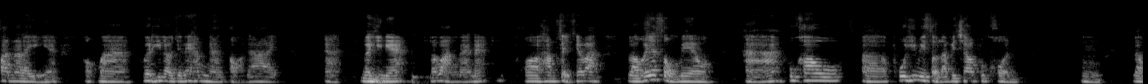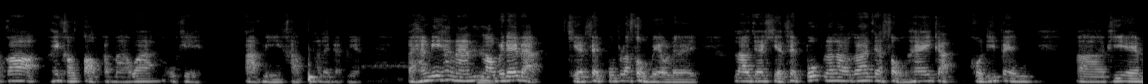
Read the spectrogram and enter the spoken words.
ฟันอะไรอย่างเงี้ยออกมาเพื่อที่เราจะได้ทำงานต่อได้อะแล้วทีเนี้ยระหว่างนั้นนะพอทำเสร็จใช่ป่ะเราก็จะส่งเมลหาผู้เข้าเอ่อผู้ที่มีส่วนรับผิดชอบทุกคน อืมแล้วก็ให้เขาตอบกลับมาว่า โอเค ตามนี้ครับ อะไรแบบเนี้ย แต่ทั้งนี้ทั้งนั้นอืมเราไม่ได้แบบเขียนเสร็จปุ๊บแล้วส่งเมลเลย เราจะเขียนเสร็จปุ๊บแล้วเราก็จะส่งให้กับคนที่เป็นอ่า PM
